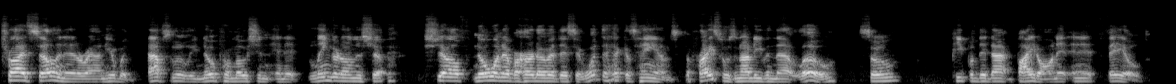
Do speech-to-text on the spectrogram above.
tried selling it around here with absolutely no promotion and it lingered on the sh shelf. No one ever heard of it. They said, what the heck is Hamm's The price was not even that low. So people did not bite on it and it failed.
